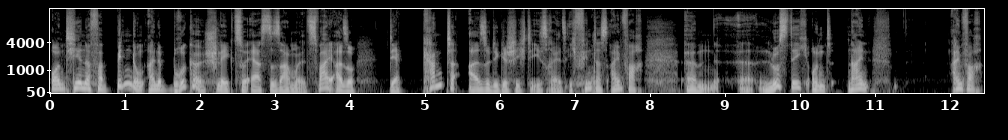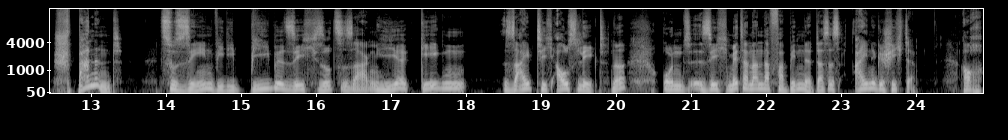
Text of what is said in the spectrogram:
und hier eine Verbindung, eine Brücke schlägt zu 1 Samuel 2. Also kannte also die Geschichte Israels. Ich finde das einfach ähm, äh, lustig und nein, einfach spannend zu sehen, wie die Bibel sich sozusagen hier gegenseitig auslegt ne? und sich miteinander verbindet. Das ist eine Geschichte, auch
